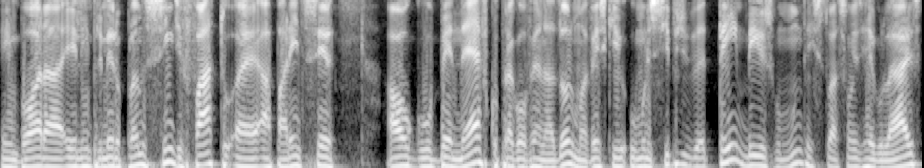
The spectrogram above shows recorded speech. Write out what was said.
embora ele, em primeiro plano, sim, de fato, é, aparente ser algo benéfico para governador, uma vez que o município tem mesmo muitas situações irregulares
